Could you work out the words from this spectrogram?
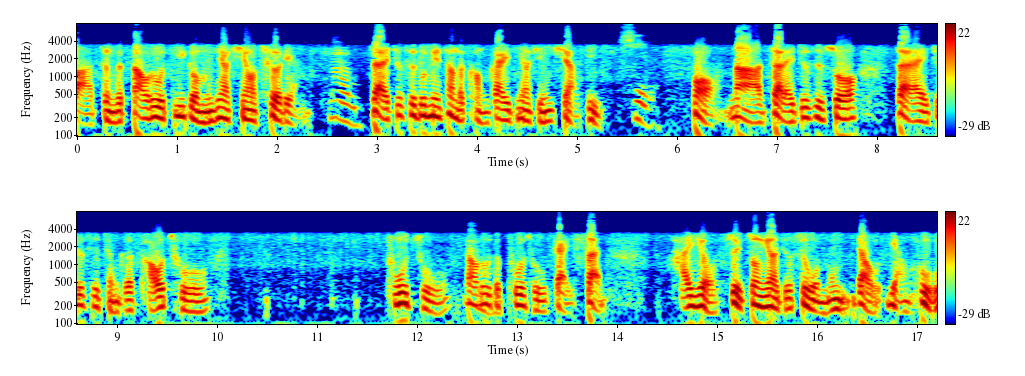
把整个道路，第一个我们一定要先要测量，嗯，再来就是路面上的孔盖一定要先下地，是。哦，那再来就是说，再来就是整个刨除、铺筑道路的铺筑改善，还有最重要就是我们要养护。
